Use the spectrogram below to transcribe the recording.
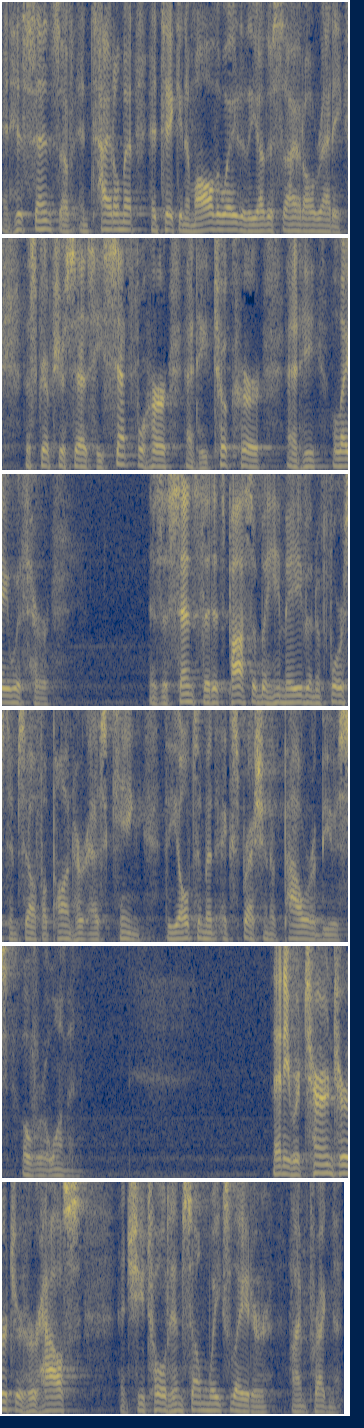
and his sense of entitlement had taken him all the way to the other side already. The scripture says he sent for her and he took her and he lay with her. There's a sense that it's possible he may even have forced himself upon her as king, the ultimate expression of power abuse over a woman. Then he returned her to her house, and she told him some weeks later, I'm pregnant.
